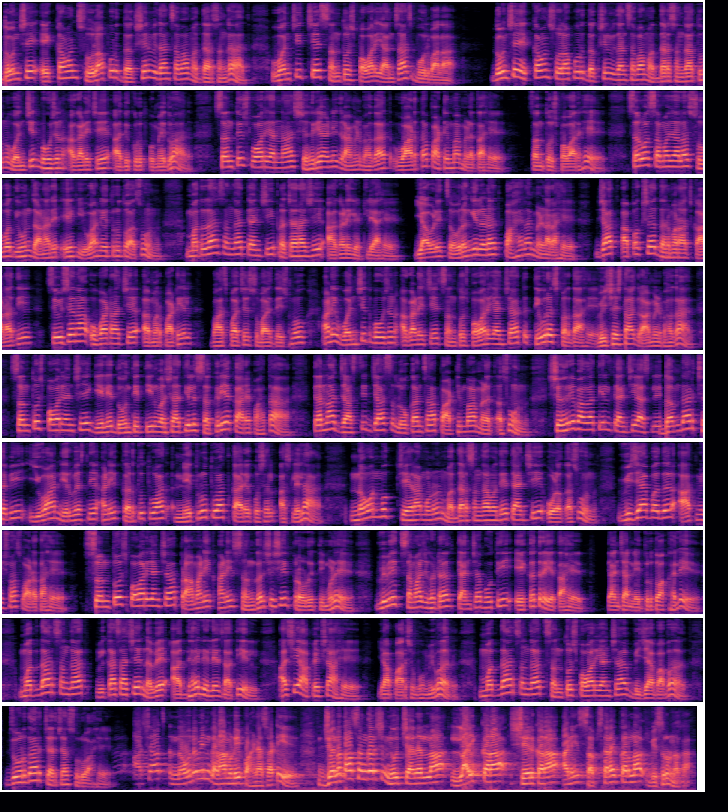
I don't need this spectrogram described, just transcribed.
दोनशे एक्कावन्न सोलापूर दक्षिण विधानसभा मतदारसंघात वंचितचे संतोष पवार यांचाच बोलबाला. दोनशे एक्कावन्न सोलापूर दक्षिण विधानसभा मतदारसंघातून वंचित बहुजन आघाडीचे अधिकृत उमेदवार संतोष पवार यांना शहरी आणि ग्रामीण भागात वाढता पाठिंबा मिळत आहे. संतोष पवार हे सर्व समाजाला सोबत घेऊन जाणारे एक युवा नेतृत्व असून मतदारसंघात त्यांची प्रचाराची आघाडी घेतली आहे. यावेळी चौरंगी लढत पाहायला मिळणार आहे ज्यात अपक्ष धर्मराज काडादी शिवसेना उभाटाचे अमर पाटील भाजपाचे सुभाष देशमुख आणि वंचित बहुजन आघाडीचे संतोष पवार यांच्यात तीव्र स्पर्धा आहे. विशेषतः ग्रामीण भागात संतोष पवार यांचे गेले दोन ते तीन वर्षातील सक्रिय कार्य पाहता त्यांना जास्तीत जास्त लोकांचा पाठिंबा मिळत असून शहरी भागातील त्यांची असलेली दमदार छबी युवा निर्व्यसनी आणि कर्तृत्वात नेतृत्वात कार्यकुशल असलेला नवोन्मुख चेहरा म्हणून मतदारसंघामध्ये त्यांची ओळख असून विजयाबद्दल आत्मविश्वास वाढत आहे. संतोष पवार यांच्या प्रामाणिक आणि संघर्षशील प्रवृत्तीमुळे विविध समाज घटक त्यांच्याभोवती एकत्र येत आहेत. त्यांच्या नेतृत्वाखाली मतदारसंघात विकासाचे नवे अध्याय लिहिले जातील अशी अपेक्षा आहे. या पार्श्वभूमीवर मतदारसंघात संतोष पवार यांच्या विजयाबाबत जोरदार चर्चा सुरू आहे. अशाच नवनवीन घडामोडी पाहण्यासाठी जनता संघर्ष न्यूज चॅनलला लाईक करा शेअर करा आणि सबस्क्राईब करायला विसरू नका.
